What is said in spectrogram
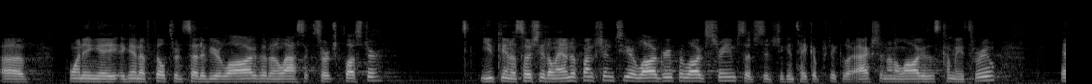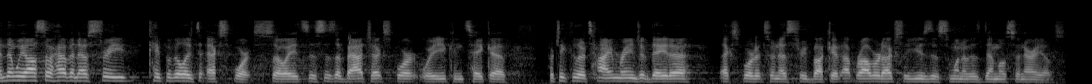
of pointing, a, again, a filtered set of your logs at an Elasticsearch cluster. You can associate a Lambda function to your log group or log stream such that you can take a particular action on a log as it's coming through. And then we also have an S3 capability to export. So this is a batch export where you can take a particular time range of data, export it to an S3 bucket. Uh, Robert actually used this in one of his demo scenarios.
